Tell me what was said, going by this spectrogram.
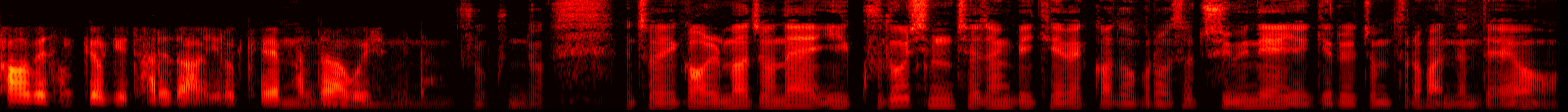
사업의 성격이 다르다 이렇게 음, 판단하고 있습니다. 그렇군요. 저희가 얼마 전에 이 구도심 재정비 계획과 더불어서 주민의 얘기를 좀 들어봤는데요.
